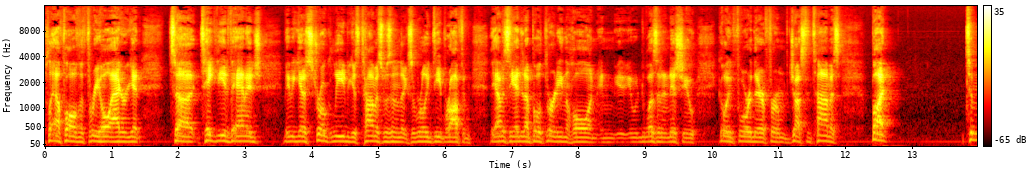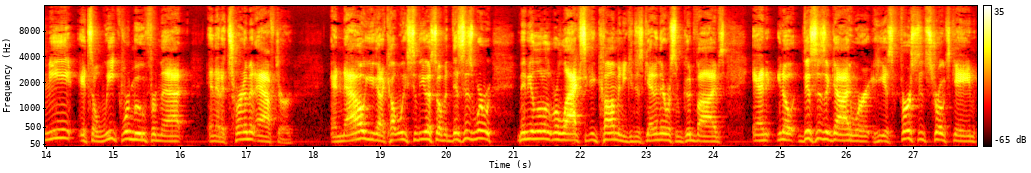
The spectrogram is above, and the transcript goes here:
playoff hole of the three hole aggregate to take the advantage, maybe get a stroke lead because Thomas was in like some really deep rough, and they obviously ended up both birdieing the hole, and, and it wasn't an issue going forward there for Justin Thomas. But to me, it's a week removed from that and then a tournament after. And now you got a couple weeks to the US Open. This is where maybe a little relaxing can come and you can just get in there with some good vibes. And, you know, this is a guy where he is first in strokes gained,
